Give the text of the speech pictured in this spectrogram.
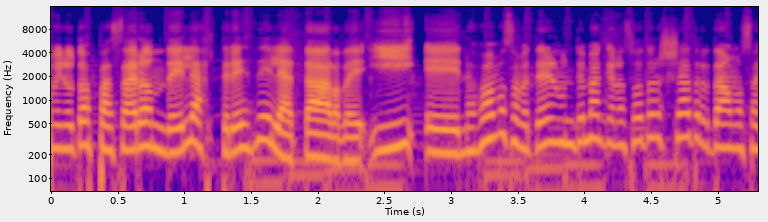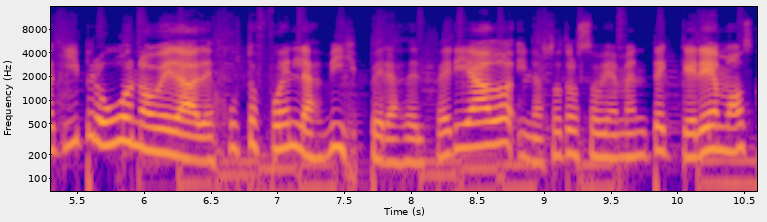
minutos pasaron de las 3 de la tarde y eh, nos vamos a meter en un tema que nosotros ya tratábamos aquí, pero hubo novedades. Justo fue en las vísperas del feriado y nosotros obviamente queremos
